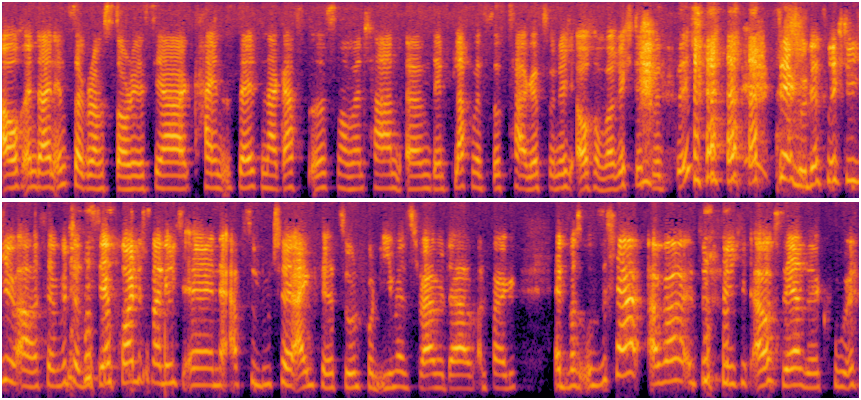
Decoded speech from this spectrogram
auch in deinen Instagram-Stories ja kein seltener Gast ist momentan. Ähm, den Flachwitz des Tages finde ich auch immer richtig witzig. sehr gut, das richte ich ihm aus. Der wird sich sehr freuen. Das war nämlich äh, eine absolute Eigenkreation von ihm. Also ich war mir da am Anfang etwas unsicher, aber das finde ich auch sehr, sehr cool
